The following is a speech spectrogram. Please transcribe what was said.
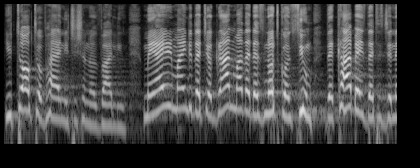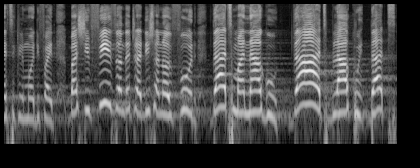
You talked of higher nutritional value. May I remind you that your grandmother does not consume the cabbage that is genetically modified, but she feeds on the traditional food, that managu, that black wheat, that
